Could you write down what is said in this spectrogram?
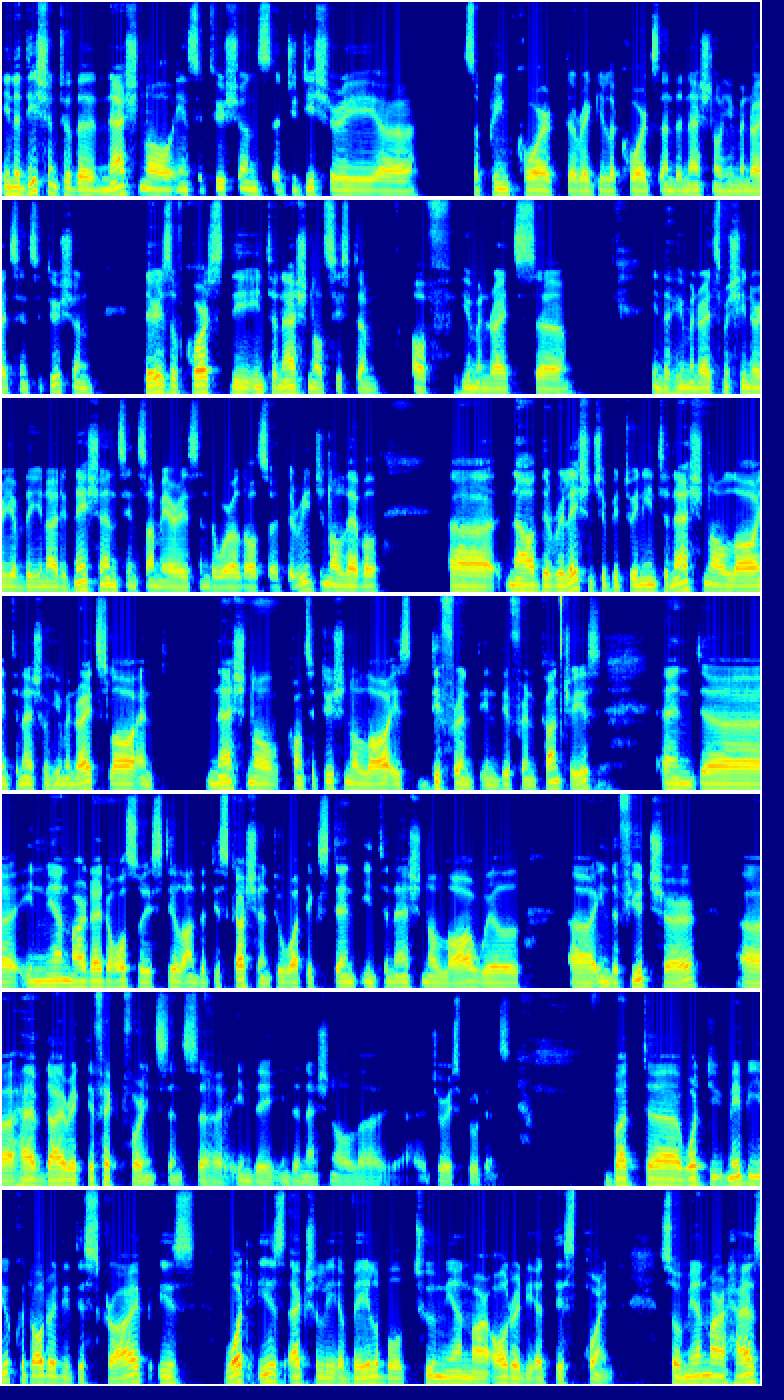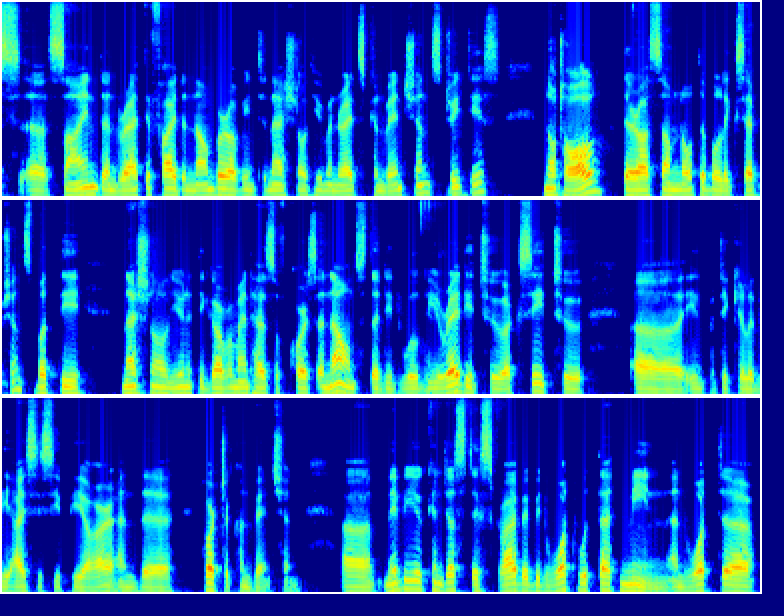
In addition to the national institutions, a judiciary, uh, Supreme Court, the regular courts, and the National Human Rights Institution, there is, of course, the international system of human rights uh, in the human rights machinery of the United Nations, in some areas in the world, also at the regional level. Uh, now, the relationship between international law, international human rights law, and national constitutional law is different in different countries. And uh, in Myanmar, that also is still under discussion to what extent international law will, uh, in the future, uh, have direct effect, for instance, uh, in the in the national uh, jurisprudence. But uh, what you, maybe you could already describe is what is actually available to Myanmar already at this point. So Myanmar has uh, signed and ratified a number of international human rights conventions, treaties. Not all, there are some notable exceptions, but the national unity government has, of course, announced that it will be ready to accede to, uh, in particular, the ICCPR and the Torture Convention. Uh, maybe you can just describe a bit what would that mean and what uh,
